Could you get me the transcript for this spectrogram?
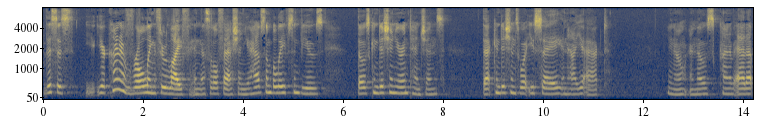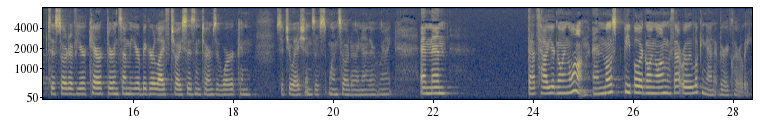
this is you're kind of rolling through life in this little fashion. You have some beliefs and views, those condition your intentions. That conditions what you say and how you act. You know, and those kind of add up to sort of your character and some of your bigger life choices in terms of work and situations of one sort or another, right? And then that's how you're going along. And most people are going along without really looking at it very clearly.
